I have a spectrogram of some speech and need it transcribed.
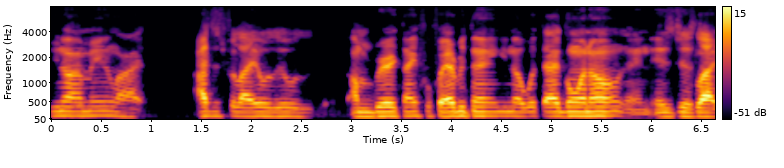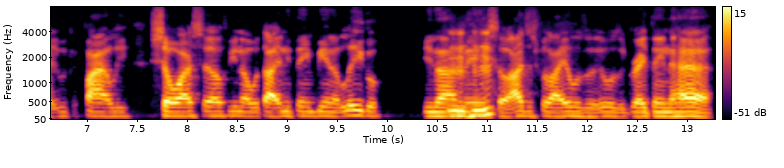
You know what I mean? Like I just feel like it was it was I'm very thankful for everything, you know, with that going on. And it's just like we can finally show ourselves, you know, without anything being illegal. You know what I mean? Mhm. So I just feel like it was a it was a great thing to have.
